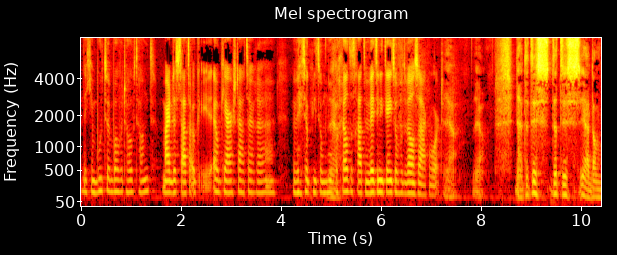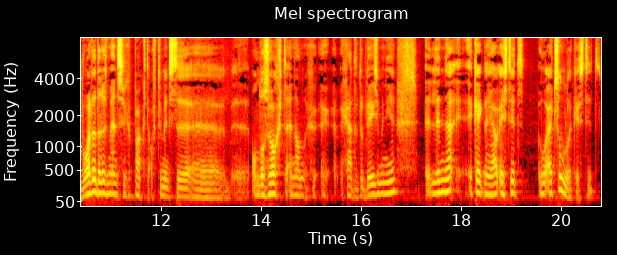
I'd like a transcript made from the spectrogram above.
dat je een boete boven het hoofd hangt. Maar er staat er ook, elk jaar staat er... eh, we weten ook niet om hoeveel Ja. geld het gaat. We weten niet eens of het wel een zaak wordt. Ja, ja. Nou, dat is, dat is, ja, dan worden er eens mensen gepakt, of tenminste eh, eh, onderzocht, en dan gaat het op deze manier. Linda, ik kijk naar jou. Is dit, hoe uitzonderlijk is dit?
